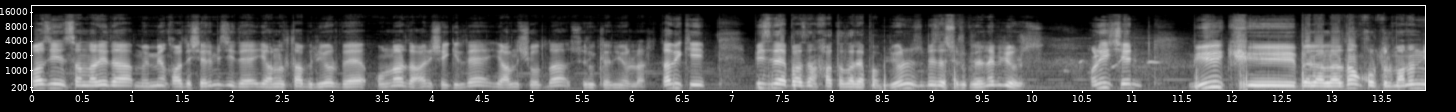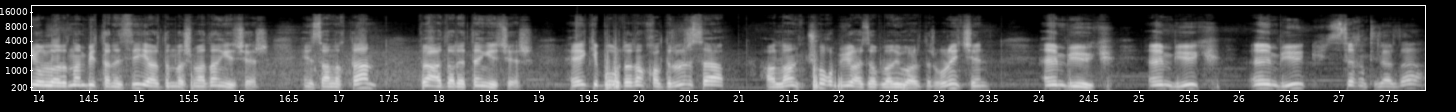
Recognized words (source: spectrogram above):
bazı insanları da mümin kardeşlerimizi de yanıltabiliyor ve onlar da aynı şekilde yanlış yolda sürükleniyorlar. Tabii ki biz de bazen hatalar yapabiliyoruz, biz de sürüklenebiliyoruz. Onun için büyük e, belalardan kurtulmanın yollarından bir tanesi yardımlaşmadan geçer. İnsanlıktan ve adaletten geçer. Eğer ki bu ortadan kaldırılırsa Allah'ın çok büyük azapları vardır. Onun için en büyük, en büyük, en büyük sıkıntılarda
